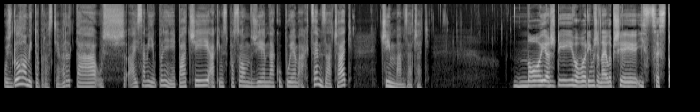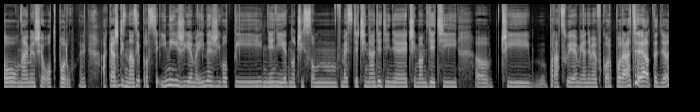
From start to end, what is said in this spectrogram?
už dlho mi to proste vrtá, už aj sa mi úplne nepáči, akým spôsobom žijem, nakupujem a chcem začať, čím mám začať? No ja vždy hovorím, že najlepšie je ísť cestou najmenšieho odporu. Hej. A každý z nás je proste iný, žijeme iné životy, není jedno, či som v meste, či na dedine, či mám deti, eh, či pracujem, ja neviem, v korporáte a teda.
